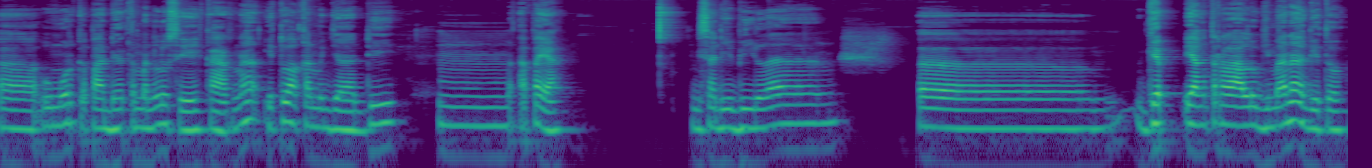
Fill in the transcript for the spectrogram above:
uh, umur kepada temen lu sih karena itu akan menjadi hmm, apa ya bisa dibilang uh, gap yang terlalu gimana gitu.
